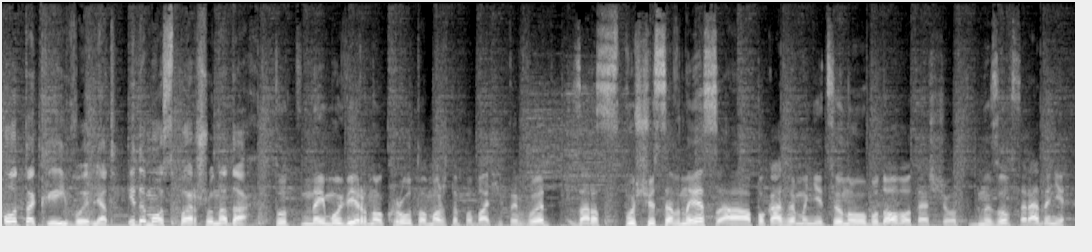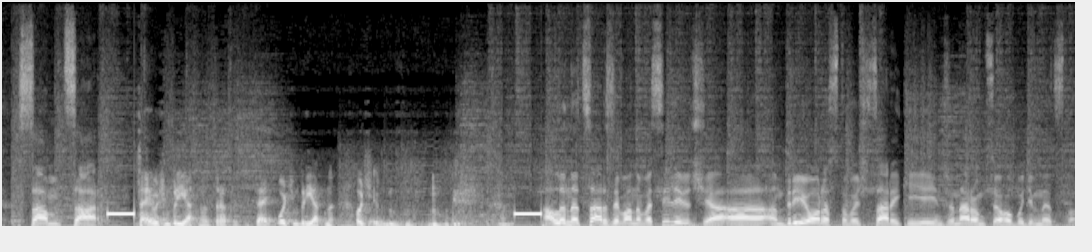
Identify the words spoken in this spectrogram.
отакий вигляд. Ідемо спершу на дах. Тут неймовірно круто, можете побачити вид. Зараз спущуся вниз, а покаже мені цю нову будову, те, що от внизу всередині сам цар. Царь, очень приятно. Здравствуйте, царь. Очень приятно. Очень... Але не цар з Івана Васильовича, а Андрій Орестович, цар, який є інженером цього будівництва.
